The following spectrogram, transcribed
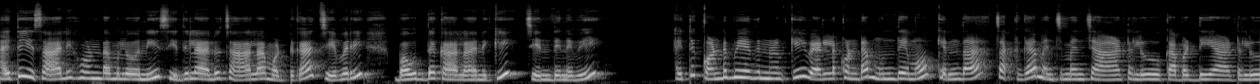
అయితే ఈ సాలిహొండంలోని శిథిలాలు చాలా మట్టుగా చివరి బౌద్ధ కాలానికి చెందినవి. అయితే కొండ మీదకి వెళ్ళకుండా ముందేమో కింద చక్కగా మంచి మంచి ఆటలు కబడ్డీ ఆటలు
